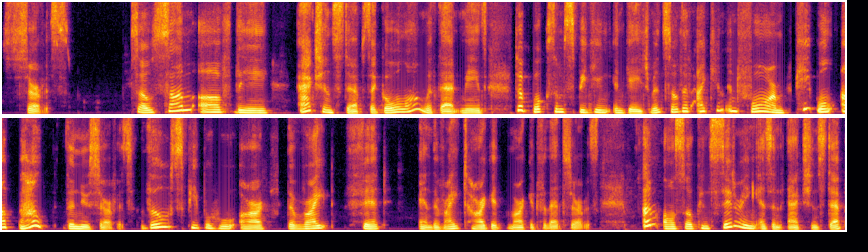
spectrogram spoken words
service. So, some of the action steps that go along with that means to book some speaking engagements so that I can inform people about the new service, those people who are the right fit and the right target market for that service. I'm also considering as an action step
